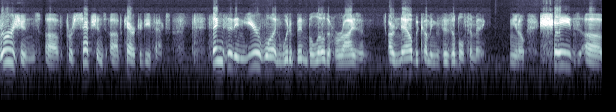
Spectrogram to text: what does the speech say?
versions of perceptions of character defects. Things that in year one would have been below the horizon are now becoming visible to me. You know, shades of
